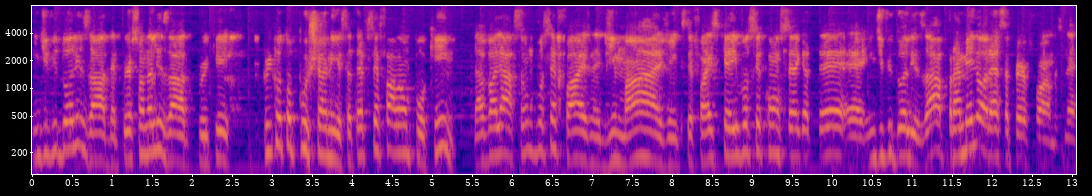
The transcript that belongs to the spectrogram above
individualizado, né, personalizado, porque por que eu tô puxando isso? Até para você falar um pouquinho da avaliação que você faz, né? De imagem que você faz, que aí você consegue até é, individualizar para melhorar essa performance, né?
